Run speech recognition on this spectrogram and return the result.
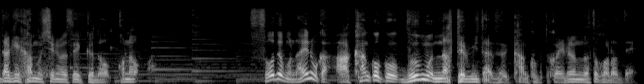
だけかもしれませんけど、このそうでもないのか。あ、韓国ブームになってるみたいです。韓国とかいろんなところで。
